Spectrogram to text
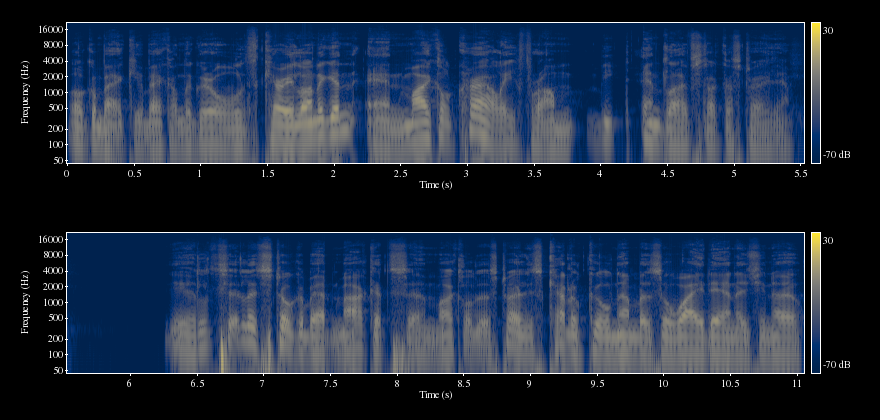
Welcome back. You're back on the grill with Kerry Lonergan and Michael Crowley from Meat and Livestock Australia. Yeah, let's let's talk about markets, uh, Michael. Australia's cattle kill numbers are way down, as you know.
